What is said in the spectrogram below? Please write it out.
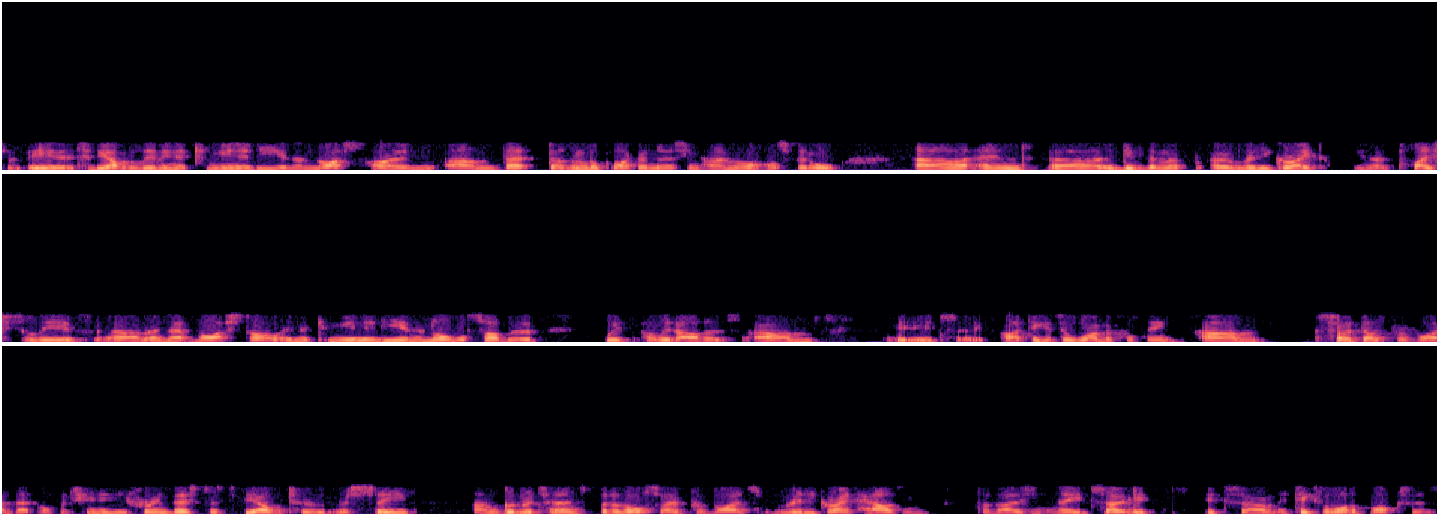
to, you know, to be able to live in a community in a nice home um, that doesn't look like a nursing home or a hospital, uh, and uh, give them a, a, really great you know place to live uh, and that lifestyle in a community in a normal suburb with with others. Um, it, it's I think it's a wonderful thing. Um, so it does provide that opportunity for investors to be able to receive um, good returns, but it also provides really great housing for those in need. So it it's um, it ticks a lot of boxes,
